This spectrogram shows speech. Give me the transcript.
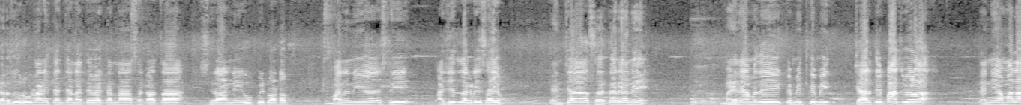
गरजू रुग्ण आणि त्यांच्या नातेवाईकांना सकाळचा शिरा आणि उपीट वाटप माननीय श्री अजित लगडे साहेब यांच्या सहकार्याने महिन्यामध्ये कमीत कमी चार ते पाच वेळा त्यांनी आम्हाला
